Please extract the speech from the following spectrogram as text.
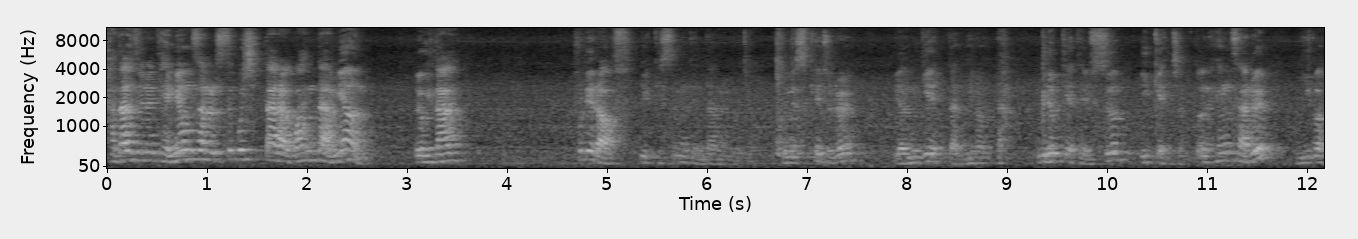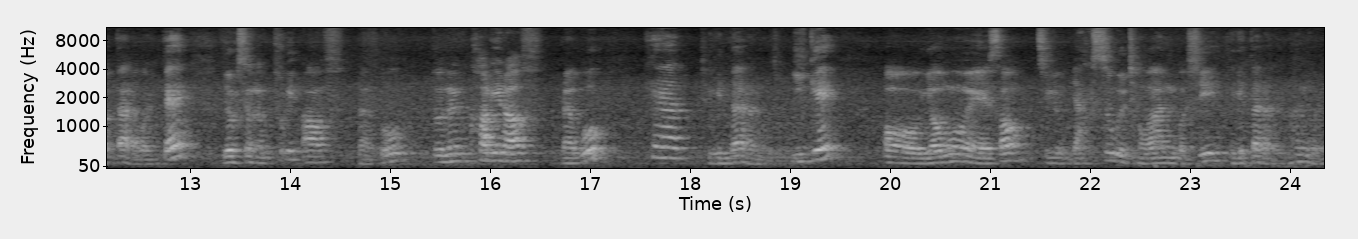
받아주는 대명사를 쓰고 싶다라고 한다면 여기다 put it off 이렇게 쓰면 된다는 거죠. 그러면 스케줄을 연기했다, 미뤘다 이렇게 될 수 있겠죠. 또는 행사를 미뤘다라고 할 때 여기서는 put it off라고 또는 cut it off라고 해야 되긴다라는 거죠. 이게 어, 영어에서 지금 약속을 정하는 것이 되겠다라는 하는 거예요.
